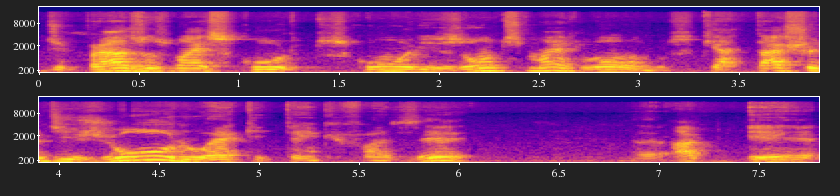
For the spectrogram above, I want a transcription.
de prazos mais curtos, com horizontes mais longos, que a taxa de juro é que tem que fazer, é, a, é,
